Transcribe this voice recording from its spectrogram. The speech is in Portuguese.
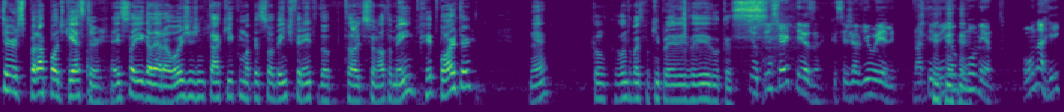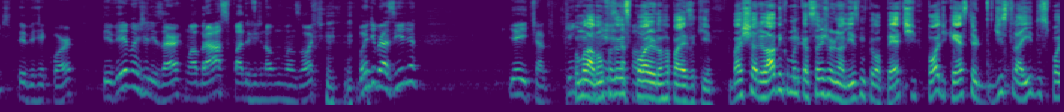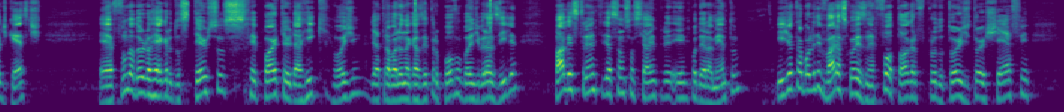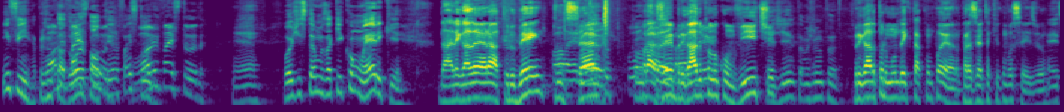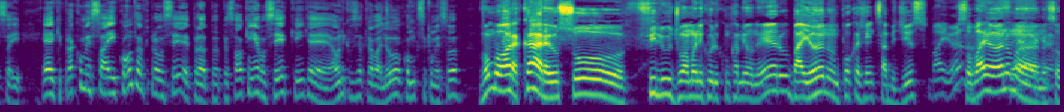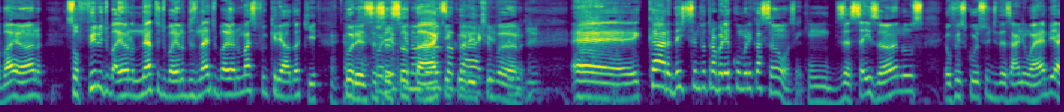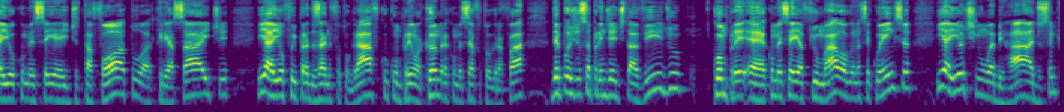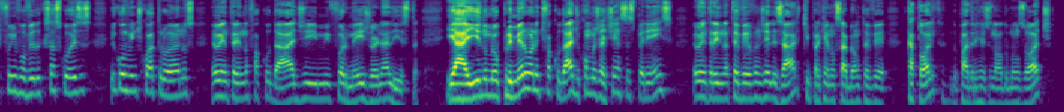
podcasters para podcaster. É isso aí, galera. Hoje a gente tá aqui com uma pessoa bem diferente do tradicional também, repórter, né? Conta mais um pouquinho para eles aí, Lucas. Eu tenho certeza que você já viu ele na TV em algum momento. Ou na RIC, TV Record, TV Evangelizar. Um abraço, Padre Reginaldo Manzotti. Band de Brasília. E aí, Thiago? Quem, vamos lá, vamos fazer um tá spoiler falando? do rapaz aqui. Bacharelado em Comunicação e Jornalismo pela PET, podcaster Distraídos Podcast, é fundador do Regra dos Terços, repórter da RIC hoje, já trabalhou na Gazeta do Povo, Band de Brasília, palestrante de ação social e empoderamento, e já trabalhou de várias coisas, né? Fotógrafo, produtor, editor-chefe, enfim, apresentador, pauteiro, faz tudo. O homem faz tudo. É. Hoje estamos aqui com o Eric. Dale, galera, tudo bem? tudo certo? Um prazer, obrigado pelo convite. Imagina, tamo junto. Obrigado a todo mundo aí que tá acompanhando. Prazer estar aqui com vocês, viu? É isso aí. Eric, para começar aí, conta pra você, pra, pra pessoal, quem é você, quem que é, aonde que você trabalhou, como que você começou? Vambora, cara, eu sou filho de uma manicure com caminhoneiro, baiano, pouca gente sabe disso. Baiano? Sou baiano, Sério? mano, sou baiano. Sou filho de baiano, neto de baiano, bisneto de baiano, mas fui criado aqui. Por esse Por seu sotaque curitibano. Entendi. É, cara, desde sempre eu trabalhei com comunicação, assim, com 16 anos eu fiz curso de design web, aí eu comecei a editar foto, a criar site, e aí eu fui para design fotográfico, comprei uma câmera, comecei a fotografar, depois disso aprendi a editar vídeo, comprei, é, comecei a filmar logo na sequência, e aí eu tinha um web rádio, sempre fui envolvido com essas coisas, e com 24 anos eu entrei na faculdade e me formei jornalista. E aí no meu primeiro ano de faculdade, como eu já tinha essa experiência, eu entrei na TV Evangelizar, que para quem não sabe é uma TV católica, do padre Reginaldo Manzotti,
